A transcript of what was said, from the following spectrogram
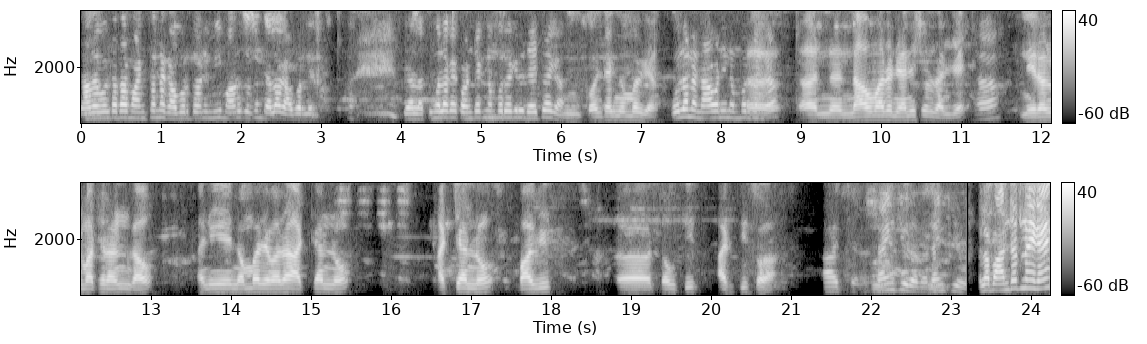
दादा बोलतात हा माणसांना घाबरतो आणि मी माणूस असून त्याला घाबरलेलो. त्याला तुम्हाला काय कॉन्टॅक्ट नंबर वगैरे द्यायचा आहे का? कॉन्टॅक्ट नंबर घ्या. बोला ना नाव आणि नंबर सांगा. अ, न- नाव माझं ज्ञानेश्वर झांजे हा. नेरळ माथेरान गाव. आणि नंबर आहे माझा अठ्ठ्याण्णव अठ्ठ्याण्णव बावीस चौतीस अडतीस सोळा. अच्छा. थँक्यू दादा. थँक्यू त्याला बांधत नाही काय?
